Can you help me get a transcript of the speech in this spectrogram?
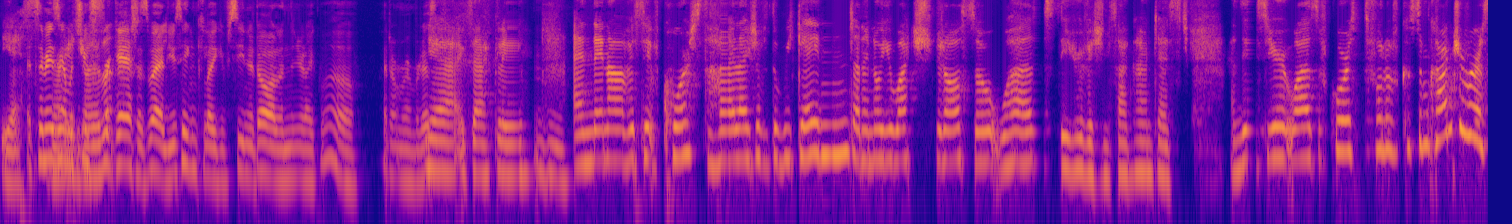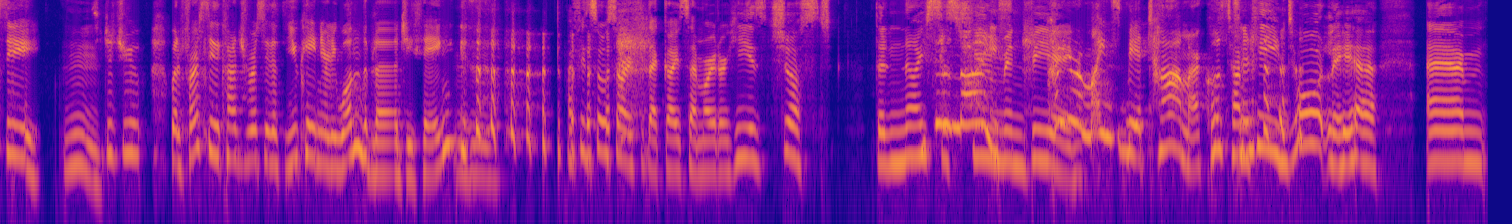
yes, It's amazing how much you forget as well. You think like you've seen it all, and then you're like, whoa, I don't remember this. Yeah, exactly. Mm-hmm. And then obviously, of course, the highlight of the weekend, and I know you watched it also, was the Eurovision Song Contest. And this year it was, of course, full of some controversy. Mm. So did you? Well, firstly, the controversy that the UK nearly won the bloody thing. I feel so sorry for that guy, Sam Ryder. He is just the nicest nice. human Kind being. of reminds me of Tom, our cousin. Tom Keane, totally, yeah. Um,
